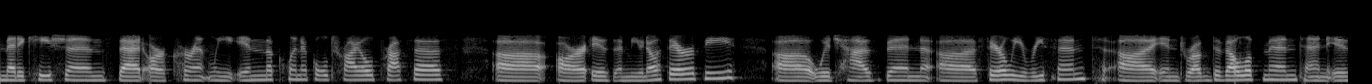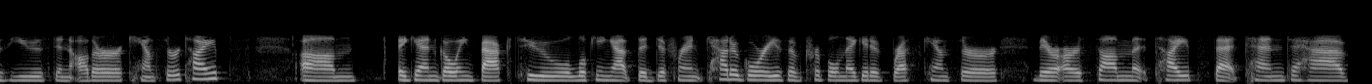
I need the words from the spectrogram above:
medications that are currently in the clinical trial process uh, are is immunotherapy, uh, which has been uh, fairly recent uh, in drug development and is used in other cancer types. Um, again, going back to looking at the different categories of triple negative breast cancer, there are some types that tend to have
